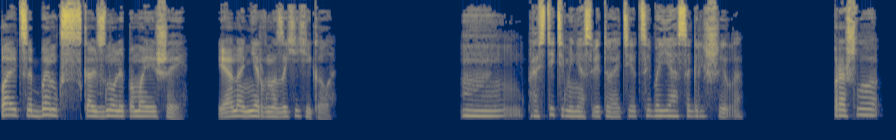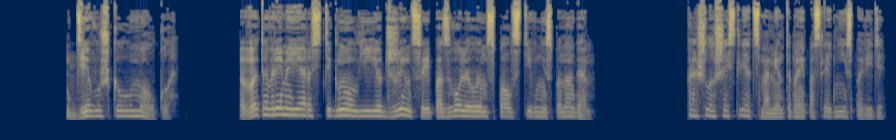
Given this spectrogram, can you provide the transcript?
Пальцы Бэнкс скользнули по моей шее, и она нервно захихикала. «М -м, «Простите меня, святой отец, ибо я согрешила. Прошло...» Девушка умолкла. В это время я расстегнул ее джинсы и позволил им сползти вниз по ногам. Прошло шесть лет с момента моей последней исповеди.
